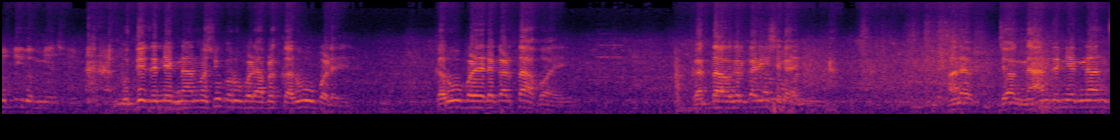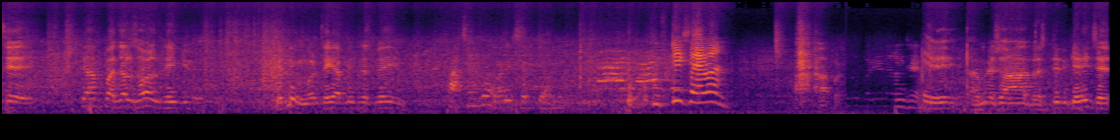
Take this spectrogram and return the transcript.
બુદ્ધિજન્ય જ્ઞાનમાં શું કરવું પડે? આપણે કરવું પડે. કરવું પડે એટલે કરતા હોય. કરતા વગર કરી શકાય નહીં. અને જો જ્ઞાનજન્ય જ્ઞાન છે ત્યાં પઝલ સોલ્વ થઈ ગયું. કેટલી ઉંમર થઈ આપણી એ હંમેશા આ દ્રષ્ટિ કેવી છે?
